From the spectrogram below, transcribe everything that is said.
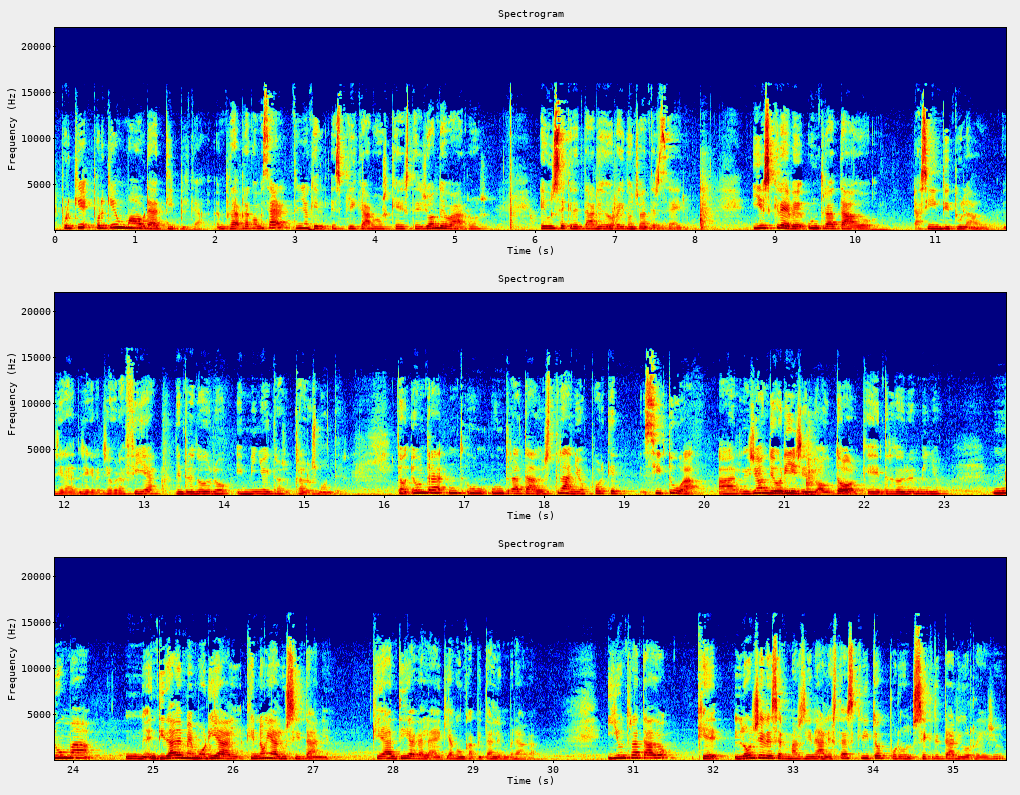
Por que, por que é unha obra atípica? Para comenzar, teño que explicarvos que este Joan de Barros é un secretario do rei Don Joan III e escreve un tratado así intitulado Geografía de Entre Douro e Miño e tras, tras los montes. Entón, é un, tra, un, un tratado extraño porque sitúa a región de origen do autor, que é entre Doiro e Miño, numa mm, entidade memorial que non é a Lusitania, que é a antiga Galaequia con capital en Braga. E un tratado que, longe de ser marginal, está escrito por un secretario regio,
